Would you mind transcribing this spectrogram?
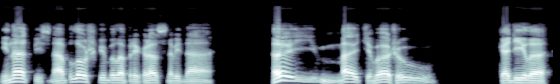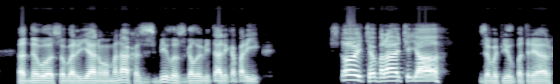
и надпись на обложке была прекрасно видна. «Ай, мать вашу!» Кадила одного соборьяного монаха сбила с головы Виталика парик. «Стойте, братья!» — завопил патриарх.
